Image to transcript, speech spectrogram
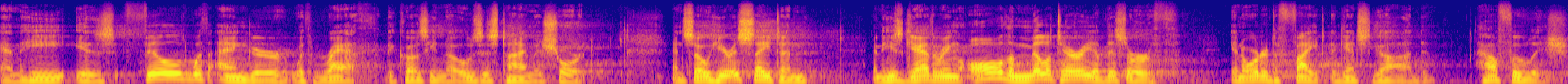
and he is filled with anger, with wrath because he knows his time is short. And so here is Satan, and he's gathering all the military of this earth in order to fight against God. How foolish!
